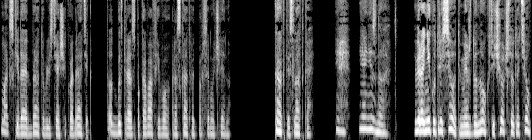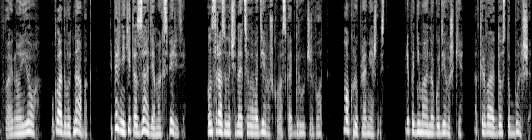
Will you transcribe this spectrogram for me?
Макс кидает брату блестящий квадратик. Тот, быстро распаковав его, раскатывает по всему члену. «Как ты, сладкая?» «Я... я не знаю». Веронику трясет, между ног течет что-то теплое, но ее укладывают на бок. Теперь Никита сзади, а Макс спереди. Он сразу начинает целовать девушку, ласкать грудь, живот, мокрую промежность. Приподнимая ногу девушки, открывает доступ больше,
